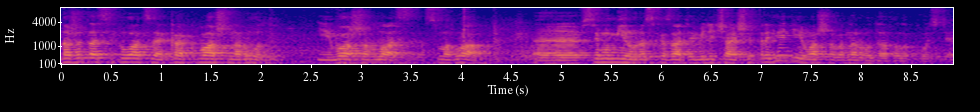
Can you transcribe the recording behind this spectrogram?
даже та ситуация, как ваш народ и ваша власть смогла э, всему миру рассказать о величайшей трагедии вашего народа, о Голокосте,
